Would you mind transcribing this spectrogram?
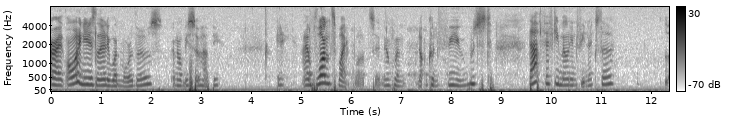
Alright, all I need is literally one more of those, and I'll be so happy. Okay, I have one spider bot, so now I'm not confused. That 50 million phoenix though. L-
